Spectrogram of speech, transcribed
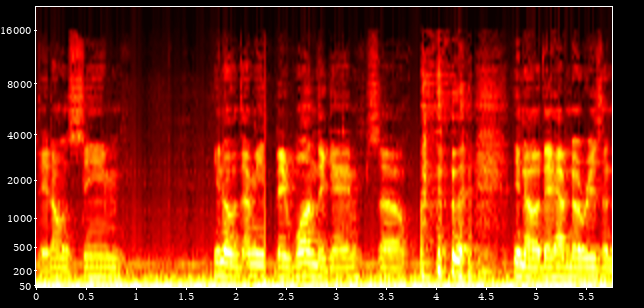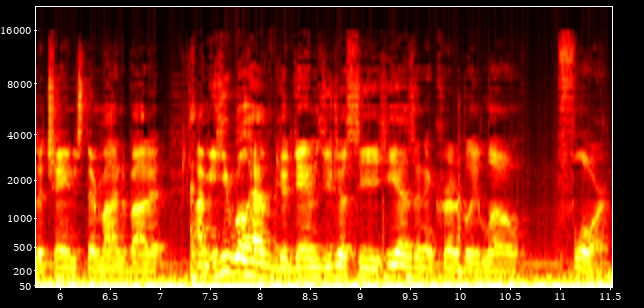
they don't seem. You know, I mean, they won the game, so you know they have no reason to change their mind about it. I mean, he will have good games. You just see he has an incredibly low floor.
